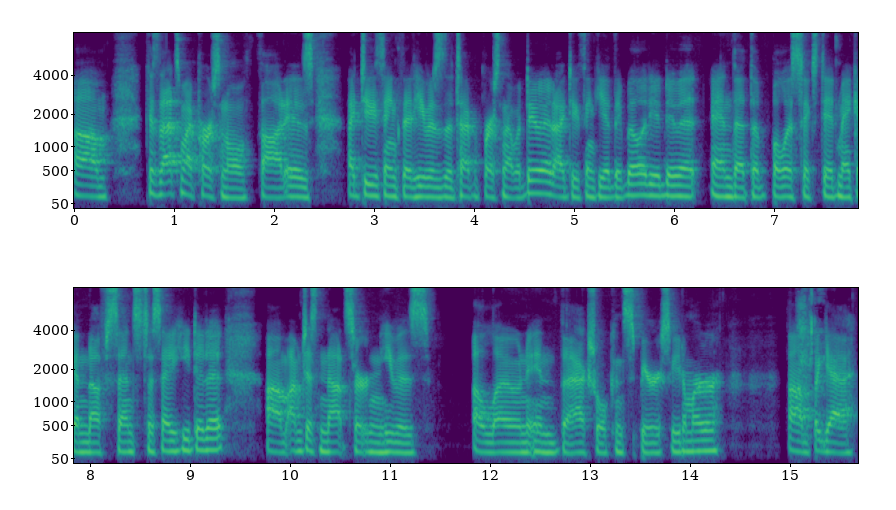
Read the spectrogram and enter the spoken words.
Because that's my personal thought is I do think that he was the type of person that would do it. I do think he had the ability to do it, and that the ballistics did make enough sense to say he did it. Um, I'm just not certain he was alone in the actual conspiracy to murder. Um, but yeah,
